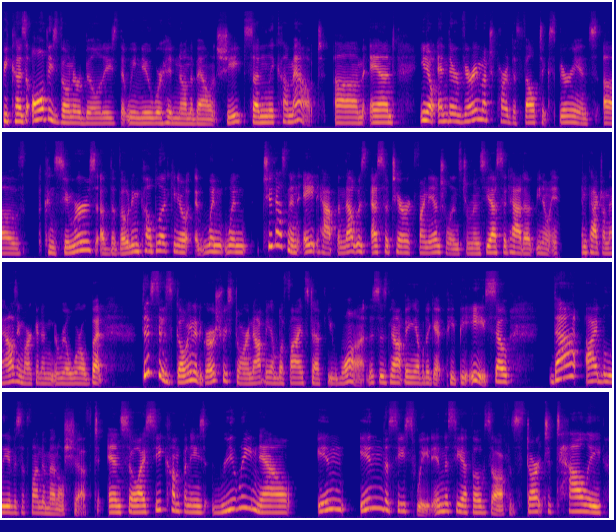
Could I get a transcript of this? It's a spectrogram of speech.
because all these vulnerabilities that we knew were hidden on the balance sheet suddenly come out. Um, and, you know, and they're very much part of the felt experience of consumers, of the voting public. You know, when when 2008 happened, that was esoteric financial instruments. Yes, it had a, you know, impact on the housing market in the real world, but this is going to the grocery store and not being able to find stuff you want. This is not being able to get PPE. So that I believe is a fundamental shift. And so I see companies really now in in the C-suite, in the CFO's office, start to tally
